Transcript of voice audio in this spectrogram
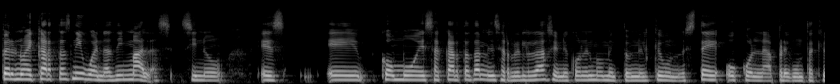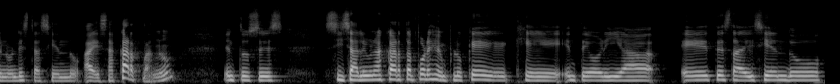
pero no hay cartas ni buenas ni malas, sino es eh, como esa carta también se relacione con el momento en el que uno esté o con la pregunta que uno le está haciendo a esa carta, ¿no? Entonces, si sale una carta, por ejemplo, que, que en teoría eh, te está diciendo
